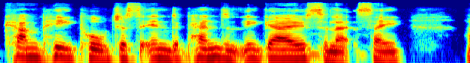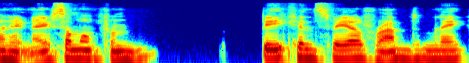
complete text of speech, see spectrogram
can people just independently go? So let's say, I don't know, someone from Beaconsfield randomly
